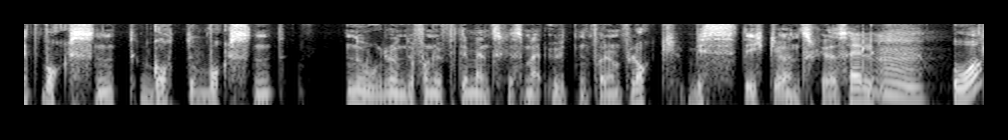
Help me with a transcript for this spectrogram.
et voksent, godt voksent, noenlunde fornuftig menneske som er utenfor en flokk, hvis de ikke ønsker det selv. Mm. Og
